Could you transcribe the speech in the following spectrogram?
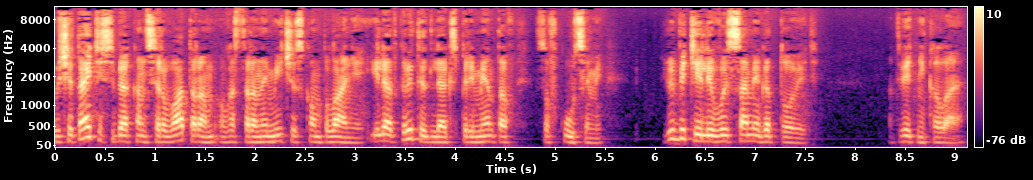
Вы считаете себя консерватором в гастрономическом плане или открыты для экспериментов со вкусами? Любите ли вы сами готовить? Ответ Николая.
